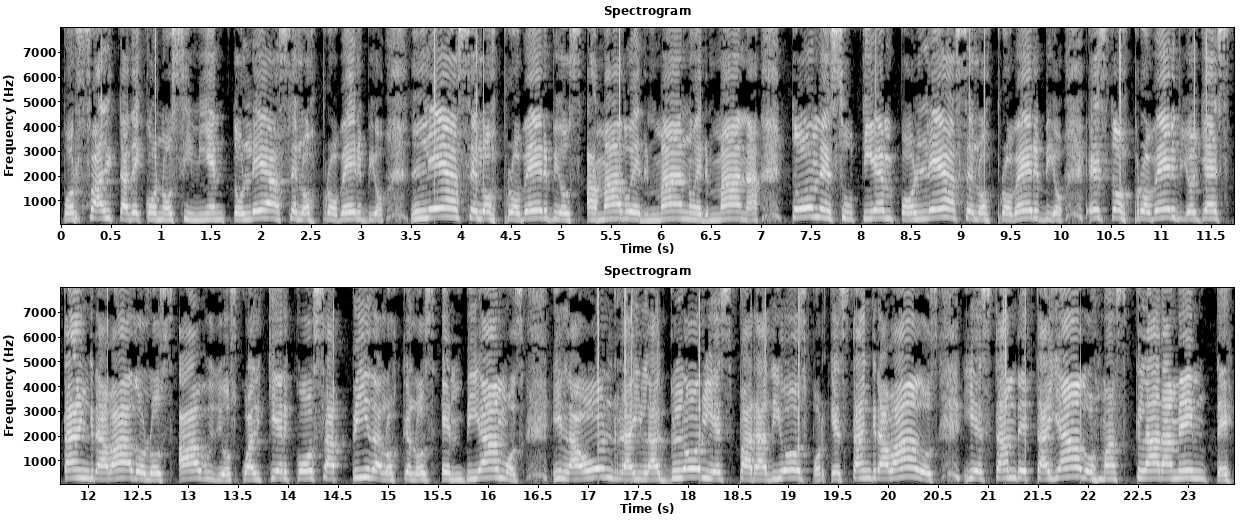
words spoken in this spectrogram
por falta de conocimiento. Léase los proverbios, léase los proverbios, amado hermano, hermana. Tome su tiempo, léase los proverbios. Estos proverbios ya están grabados, los audios. Cualquier cosa pida los que los enviamos. Y la honra y la gloria es para Dios porque están grabados y están detallados más claramente.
